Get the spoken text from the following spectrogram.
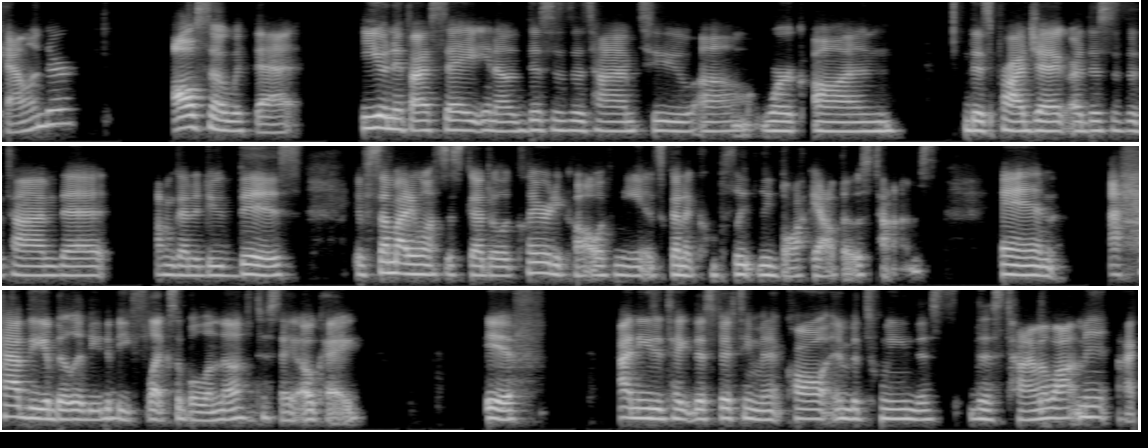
calendar. Also, with that, even if I say, you know, this is the time to um, work on this project, or this is the time that I'm going to do this, if somebody wants to schedule a clarity call with me, it's going to completely block out those times. And I have the ability to be flexible enough to say, okay, if I need to take this 15 minute call in between this this time allotment, I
